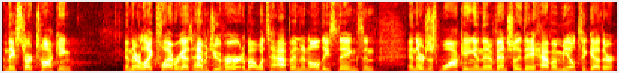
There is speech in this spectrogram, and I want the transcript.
And they start talking, and they're like flabbergasted. Haven't you heard about what's happened and all these things? And, and they're just walking, and then eventually they have a meal together.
